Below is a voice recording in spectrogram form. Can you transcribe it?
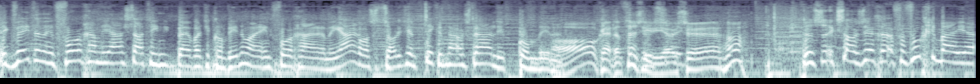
Ik weet dat in het voorgaande jaar staat hier niet bij wat je kan winnen. Maar in het voorgaande jaren was het zo dat je een ticket naar Australië kon winnen. Oh, oké, dat is een Dus, serieuze... huh. Dus ik zou zeggen, vervoeg je bij, eh,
